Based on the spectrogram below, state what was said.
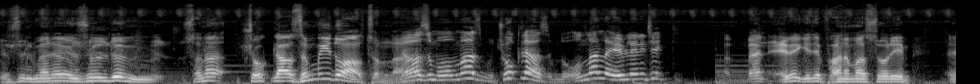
Üzülmene üzüldüm. Sana çok lazım mıydı o altınlar? Lazım olmaz mı? Çok lazımdı. Onlarla evlenecektim. Ben eve gidip hanıma sorayım. E,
